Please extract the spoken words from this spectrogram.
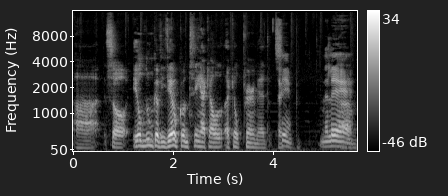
Uh, so, ele uhum. nunca viveu quando tinha aquele, aquele pyramid. Sim. Ele é... Um,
